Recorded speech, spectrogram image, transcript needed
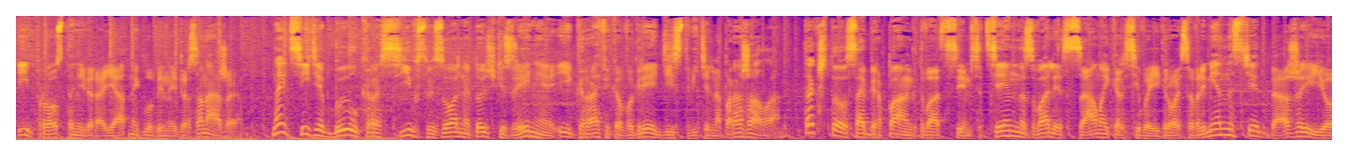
и просто невероятной глубины персонажа. Night City был красив с визуальной точки зрения и графика в игре действительно поражала. Так что Cyberpunk 2077 назвали самой красивой игрой современности даже ее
